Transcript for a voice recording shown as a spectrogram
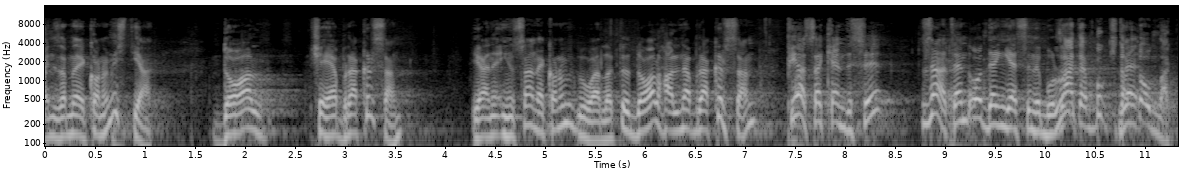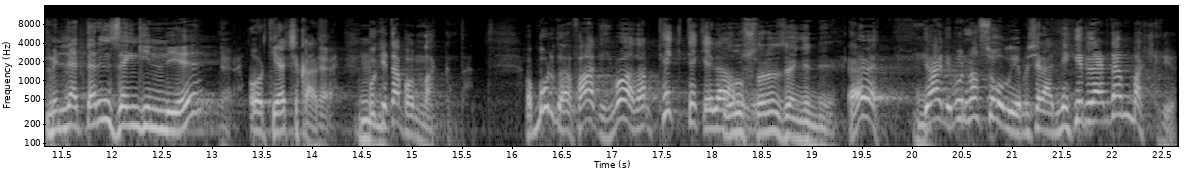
Aynı zamanda ekonomist ya. Doğal şeye bırakırsan yani insan ekonomik bir varlıktır. Doğal haline bırakırsan piyasa kendisi zaten o dengesini bulur. Zaten bu kitapta onun hakkında. Milletlerin zenginliği ortaya çıkar. Evet. Bu kitap onun hakkında. Burada Fatih bu adam tek tek ele alıyor. Ulusların zenginliği. Evet. Yani bu nasıl oluyor? Mesela nehirlerden başlıyor.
